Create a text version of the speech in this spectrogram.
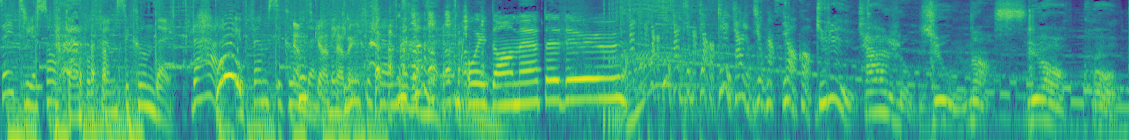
Säg tre saker på fem sekunder. Det här är fem sekunder med. Gry Forssell med vänner. Och idag möter du... Jonas, Jakob. Gry, Carro, Jonas, Jakob.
